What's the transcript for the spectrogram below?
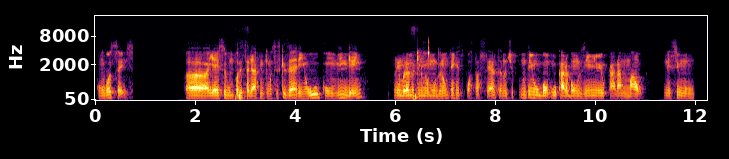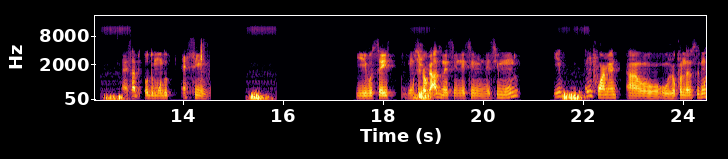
com vocês. Uh, e aí vocês vão poder se aliar com quem vocês quiserem ou com ninguém. Lembrando que no meu mundo não tem resposta certa, no tipo, não tem o, bom, o cara bonzinho e o cara mal nesse mundo. É, sabe, todo mundo é cinza. E vocês vão ser jogados nesse, nesse, nesse mundo e conforme a, a, o, o jogo for andando, vocês vão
